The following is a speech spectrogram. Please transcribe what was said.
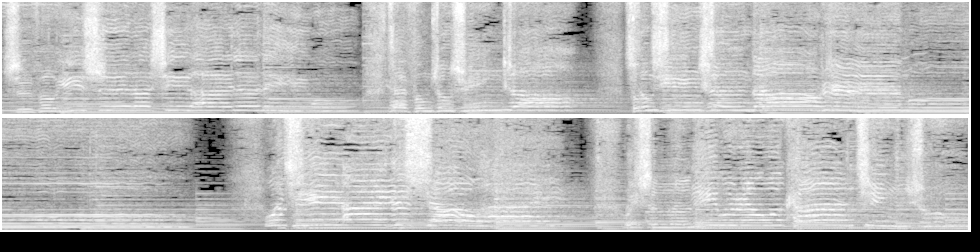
是否遗失了心爱的礼物？在风中寻找，从清晨到日暮。我亲爱的小孩，为什么你不让我看清楚？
